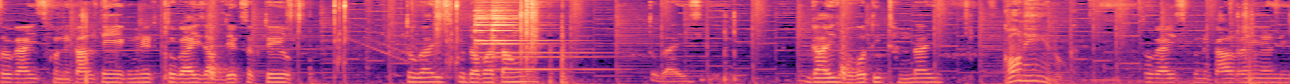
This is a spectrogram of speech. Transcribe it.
तो गाइस इसको निकालते हैं एक मिनट तो गाइस आप देख सकते हो। तो गाइस इसको दबाता हूँ। तो गाइस गाइस बहुत ही ठंडा है। कौन है ये लोग? तो गाइस इसको निकाल रहे हैं नहीं।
